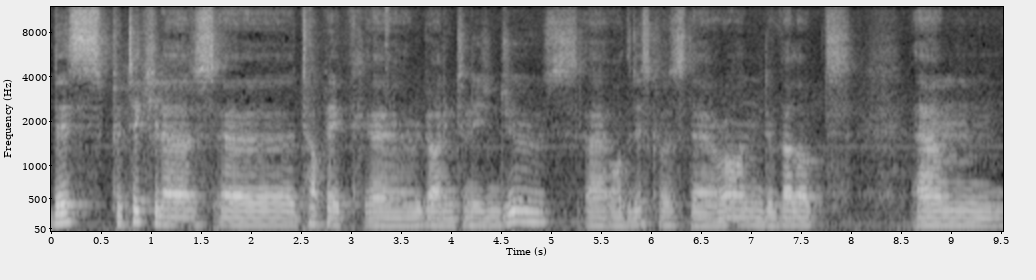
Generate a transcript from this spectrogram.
this particular uh, topic uh, regarding Tunisian Jews uh, or the discourse thereon developed, um,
